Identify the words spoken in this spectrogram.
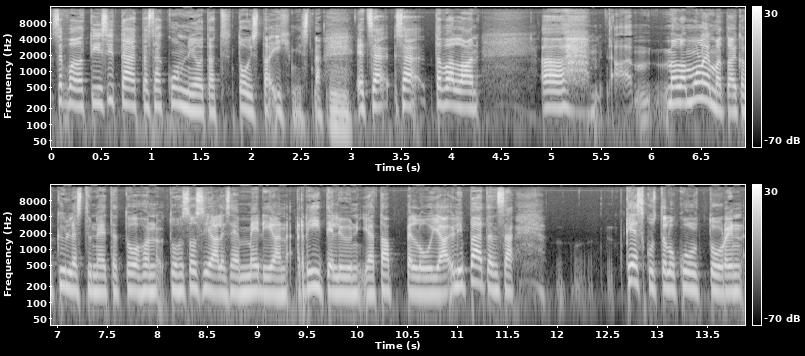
se vaatii sitä, että sä kunnioitat toista ihmistä. Mm. Että sä, sä tavallaan... Äh, me ollaan molemmat aika kyllästyneitä tuohon, tuohon sosiaalisen median riitelyyn ja tappeluun ja ylipäätänsä keskustelukulttuurin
